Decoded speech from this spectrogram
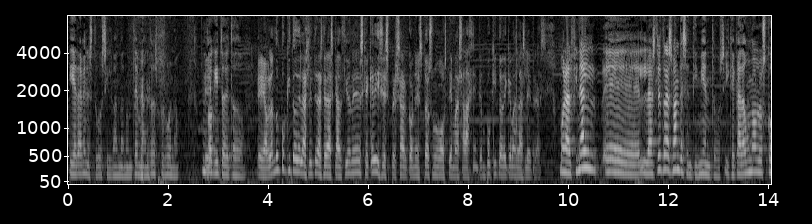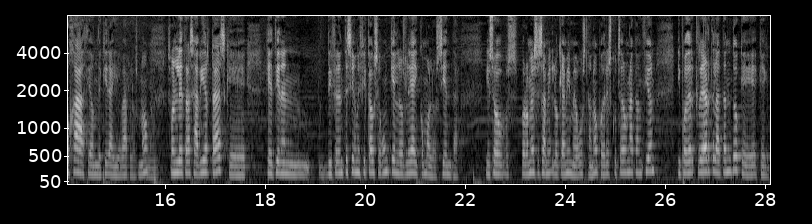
y ella también estuvo silbando en un tema. Entonces, pues bueno, un Eh, poquito de todo. Eh, hablando un poquito de las letras de las canciones, ¿qué queréis expresar con estos nuevos temas a la gente? Un poquito de qué van las letras. Bueno, al final eh, las letras van de sentimientos y que cada uno los coja hacia donde quiera llevarlos, ¿no? Son letras abiertas que, que tienen diferentes significados según quien los lea y cómo los sienta. Y eso, pues, por lo menos es a mí- lo que a mí me gusta, ¿no? Poder escuchar una canción y poder creértela tanto que, que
